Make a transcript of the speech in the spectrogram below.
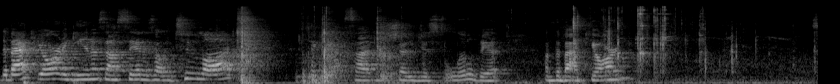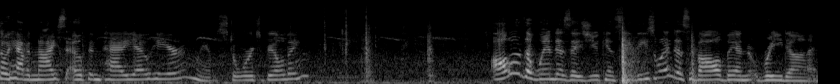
The backyard, again, as I said, is on two lots. Take you outside and show just a little bit of the backyard. So we have a nice open patio here. We have a storage building. All of the windows, as you can see, these windows have all been redone.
